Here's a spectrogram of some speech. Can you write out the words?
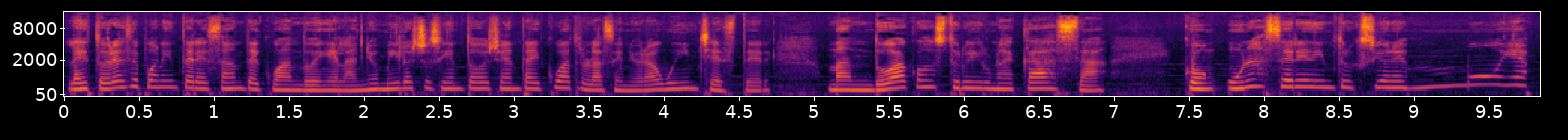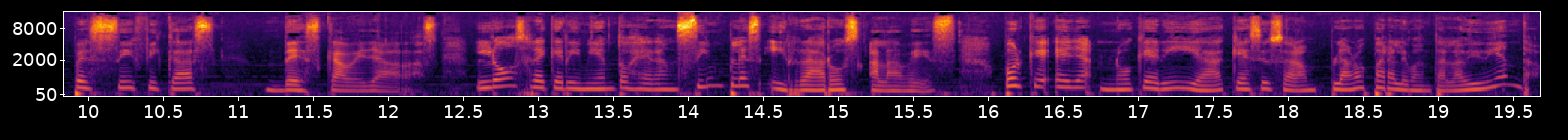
La historia se pone interesante cuando en el año 1884 la señora Winchester mandó a construir una casa con una serie de instrucciones muy específicas descabelladas. Los requerimientos eran simples y raros a la vez, porque ella no quería que se usaran planos para levantar la vivienda.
